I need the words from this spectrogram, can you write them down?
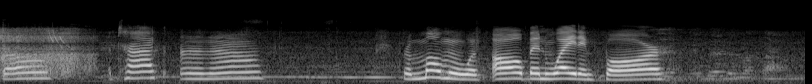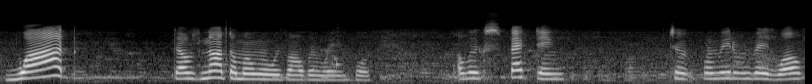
Go. Attack. And now. The moment we've all been waiting for. What? That was not the moment we've all been waiting for. I was expecting to for me to invade. Well,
